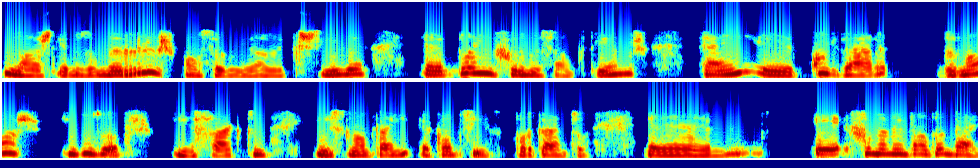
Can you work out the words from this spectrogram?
nós temos uma responsabilidade acrescida eh, pela informação que temos em eh, cuidar de nós e dos outros. E, de facto, isso não tem acontecido. Portanto, eh, é fundamental também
